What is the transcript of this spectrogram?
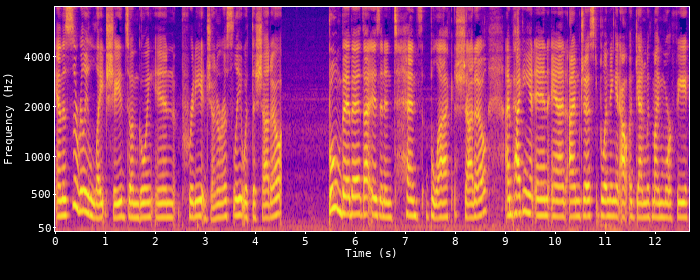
And this is a really light shade, so I'm going in pretty generously with the shadow. Boom, baby, that is an intense black shadow. I'm packing it in and I'm just blending it out again with my Morphe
